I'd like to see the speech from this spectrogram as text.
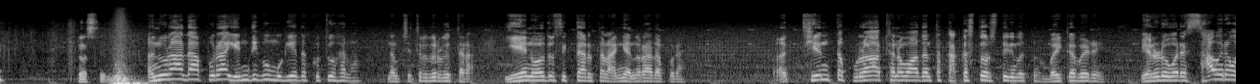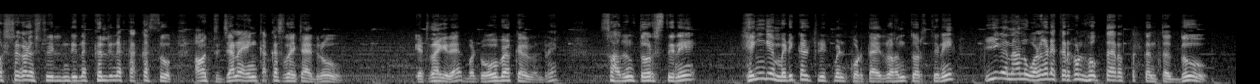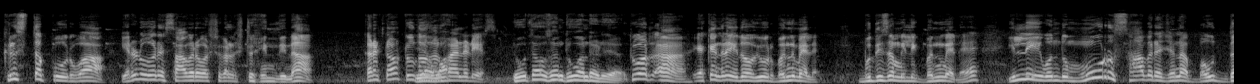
ತೋರಿಸ್ತೀನಿ. ಅನುರಾಧಪುರ ಎಂದಿಗೂ ಮುಗಿಯದ ಕುತೂಹಲ. ನಮ್ಮ ಚಿತ್ರದುರ್ಗದ ಥರ ಏನು ಹೋದ್ರೂ ಸಿಗ್ತಾ ಇರುತ್ತಲ್ಲ, ಹಂಗೆ ಅನುರಾಧಪುರ. ಅತ್ಯಂತ ಪುರಾತನವಾದಂಥ ಕಕ್ಕಸ್ ತೋರಿಸ್ತೀನಿ ಇವತ್ತು. ಬೈಕಬೇಡಿ. ಎರಡೂವರೆ ಸಾವಿರ ವರ್ಷಗಳಷ್ಟು ಇಲ್ಲಿಂದ ಕಲ್ಲಿನ ಕಕ್ಕಸ್ಸು ಅವತ್ತು ಜನ ಹೆಂಗೆ ಕಕ್ಕಸ್ ಬೈತಾ ಇದ್ರು? ಕೆಟ್ಟದಾಗಿದೆ, ಬಟ್ ಹೋಗ್ಬೇಕಲ್ವನ್ರಿ ಸೊ ಅದನ್ನು ತೋರಿಸ್ತೀನಿ. ಹೆಂಗೆ ಮೆಡಿಕಲ್ ಟ್ರೀಟ್ಮೆಂಟ್ ಕೊಡ್ತಾ ಇದ್ರು ಅಂತ ತೋರಿಸ್ತೀನಿ. ಈಗ ನಾನು ಒಳಗಡೆ ಕರ್ಕೊಂಡು ಹೋಗ್ತಾ ಇರತಕ್ಕಂಥದ್ದು ಕ್ರಿಸ್ತ ಪೂರ್ವ ಎರಡೂವರೆ ಸಾವಿರ ವರ್ಷಗಳಷ್ಟು ಹಿಂದಿನ. Correct two thousand five hundred years two thousand two hundred two ಯಾಕೆಂದ್ರೆ ಇದು ಇವ್ರು ಬಂದ ಮೇಲೆ ಬುದ್ಧಿಸಮ್ ಇಲ್ಲಿಗೆ ಬಂದ ಮೇಲೆ ಇಲ್ಲಿ ಒಂದು ಮೂರು ಸಾವಿರ ಜನ ಬೌದ್ಧ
